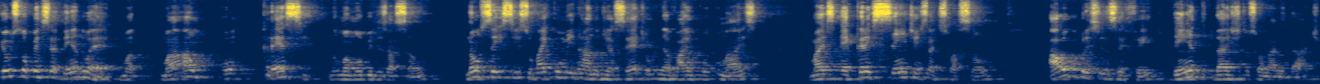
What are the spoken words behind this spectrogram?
Que eu estou percebendo é uma, uma um, cresce numa mobilização não sei se isso vai culminar no dia 7 ou ainda vai um pouco mais, mas é crescente a insatisfação. Algo precisa ser feito dentro da institucionalidade.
